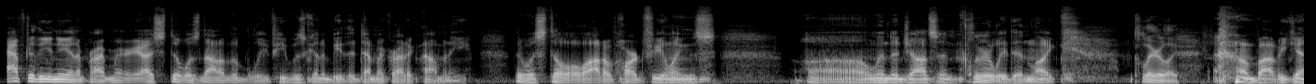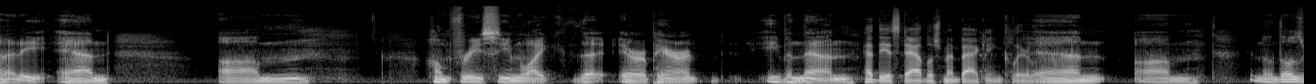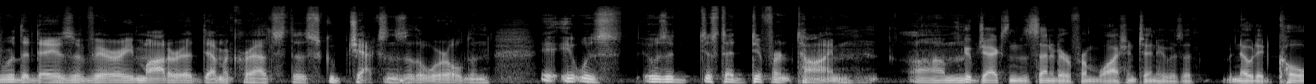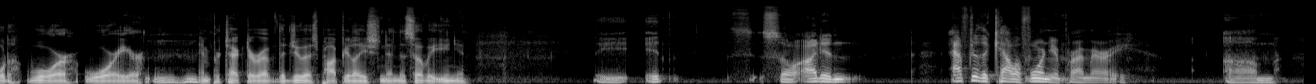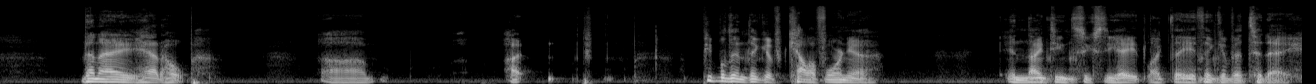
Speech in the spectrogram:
after the Indiana primary, I still was not of the belief he was going to be the Democratic nominee. There was still a lot of hard feelings. Uh, Lyndon Johnson clearly didn't like clearly Bobby Kennedy, and um, Humphrey seemed like the heir apparent even then. Had the establishment backing clearly, and um, you know, those were the days of very moderate Democrats, the Scoop Jacksons of the world, and it, it was it was a, just a different time. Um, Scoop Jackson, the senator from Washington, who was a noted Cold War warrior mm-hmm. and protector of the Jewish population in the Soviet Union. The it so I didn't after the California primary. Um, then I had hope. Uh, I, people didn't think of California in 1968 like they think of it today.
